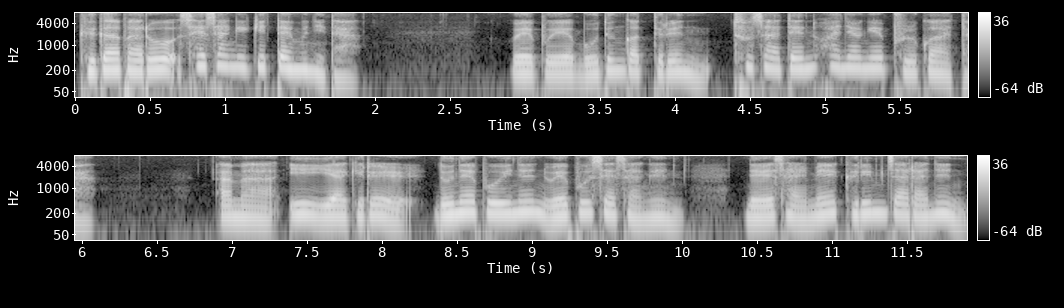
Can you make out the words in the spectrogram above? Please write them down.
그가 바로 세상이기 때문이다. 외부의 모든 것들은 투사된 환영에 불과하다. 아마 이 이야기를 눈에 보이는 외부 세상은 내 삶의 그림자라는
